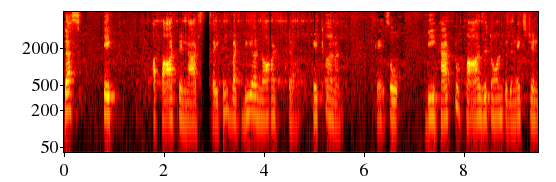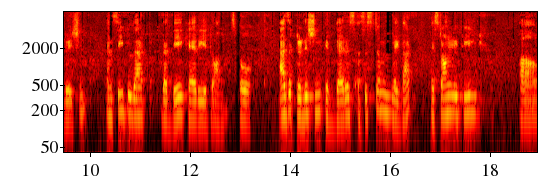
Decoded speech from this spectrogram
does take a part in our cycle, but we are not uh, eternal. Okay, so we have to pass it on to the next generation and see to that that they carry it on. So, as a tradition, if there is a system like that, I strongly feel, uh,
